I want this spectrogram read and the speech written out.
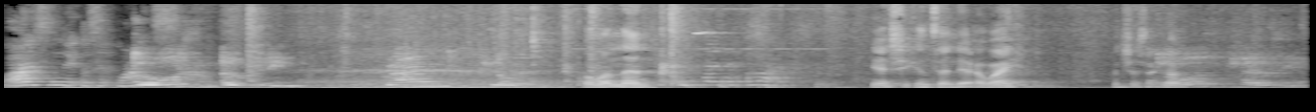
Why isn't it? Is it white Doors sound? opening. Ground floor. Come on then. Is it white? Yes, you can send it away. And just hang on. Doors closing.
